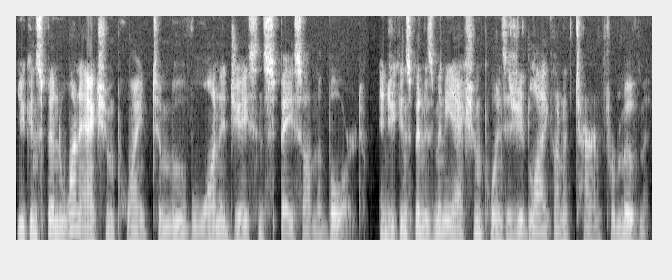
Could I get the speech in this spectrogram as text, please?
You can spend one action point to move one adjacent space on the board, and you can spend as many action points as you'd like on a turn for movement.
